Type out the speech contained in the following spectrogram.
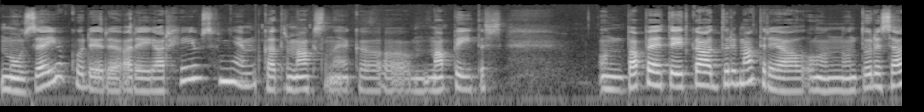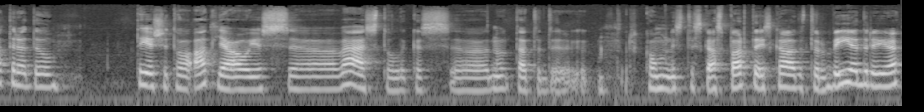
muzeju, kur ir arī arhīvs viņiem, katra mākslinieka um, mapītes, un papētīt, kāda tur ir materiāli. Un, un tur es atradu tieši to atļaujas uh, vēstuli, kas nu, ir komunistiskās partijas, kāda tur biedrija.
